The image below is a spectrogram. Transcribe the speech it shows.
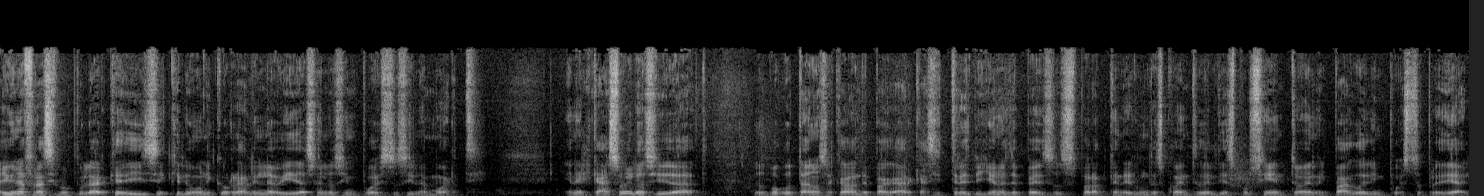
Hay una frase popular que dice que lo único real en la vida son los impuestos y la muerte. En el caso de la ciudad, los bogotanos acaban de pagar casi 3 billones de pesos para obtener un descuento del 10% en el pago del impuesto predial.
